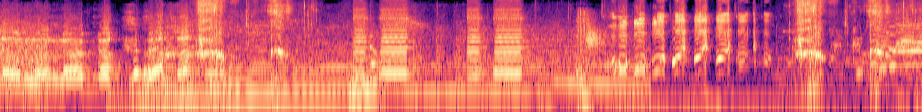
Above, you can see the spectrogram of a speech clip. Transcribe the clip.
no, no, no, no.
